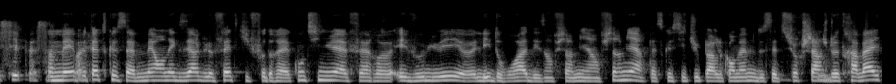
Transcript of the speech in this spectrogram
C'est pas ça. Mais peut-être que ça met en exergue le fait qu'il faudrait continuer à faire euh, évoluer euh, les droits des infirmiers et infirmières. Parce que si tu parles quand même de cette surcharge de travail,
